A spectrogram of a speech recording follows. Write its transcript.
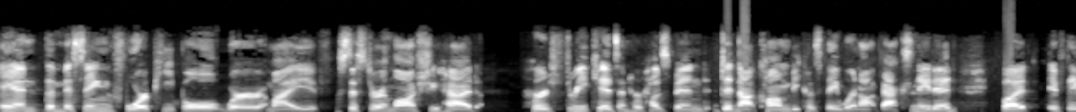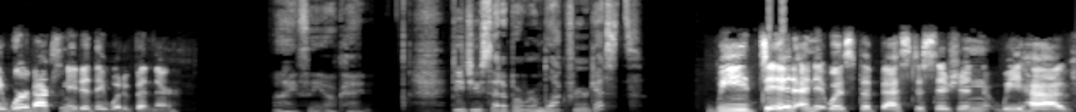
and the missing four people were my sister in law. She had her three kids and her husband did not come because they were not vaccinated. But if they were vaccinated, they would have been there. I see. Okay. Did you set up a room block for your guests? We did, and it was the best decision we have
